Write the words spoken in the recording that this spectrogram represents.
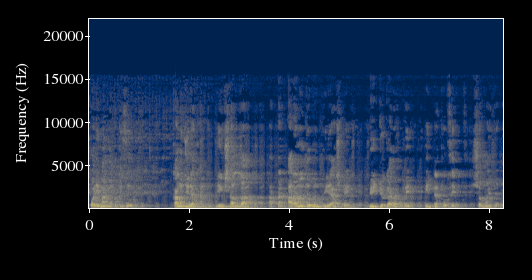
পরিমাণ মতো কিছু কালো জিরা খান। ইনশাল্লাহ আপনার আরানো যখন ফিরে আসবে, ভিডিও গাঢ় হবে ইন্টারকোর্সে সময় যাবে।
